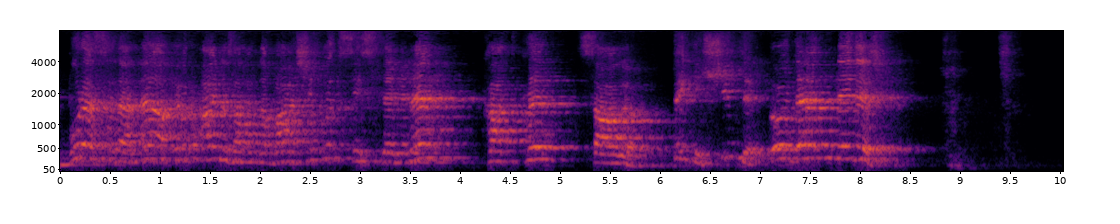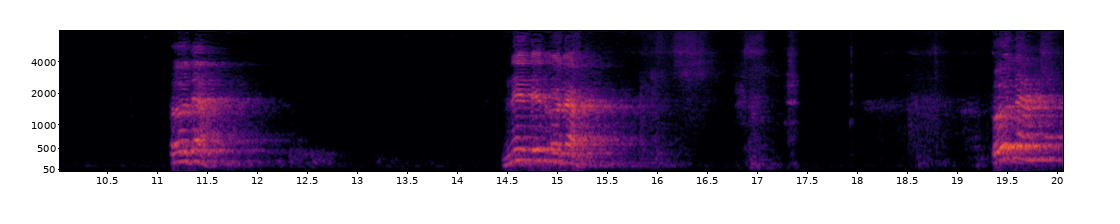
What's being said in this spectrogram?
burası da ne yapıyor? Aynı zamanda bağışıklık sistemine katkı sağlıyor. Peki şimdi ödem nedir? Ödem. Nedir ödem? Ödem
